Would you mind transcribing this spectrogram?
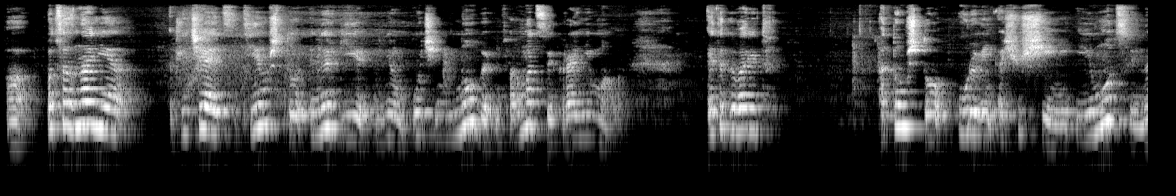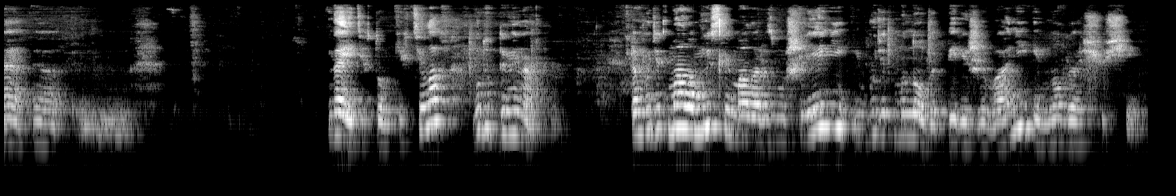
А подсознание отличается тем, что энергии в нем очень много, информации крайне мало. Это говорит о том, что уровень ощущений и эмоций на, э, на этих тонких телах будут доминантными. Там будет мало мыслей, мало размышлений и будет много переживаний и много ощущений.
